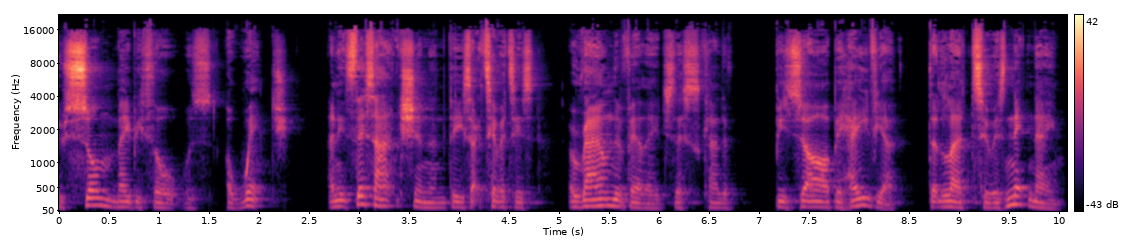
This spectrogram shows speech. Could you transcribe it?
who some maybe thought was a witch. And it's this action and these activities around the village this kind of bizarre behaviour that led to his nickname,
